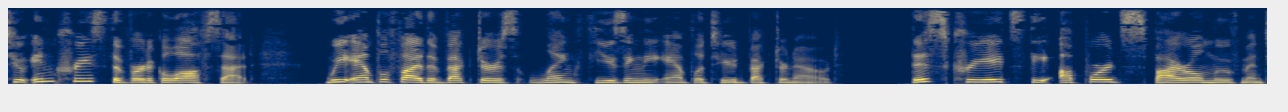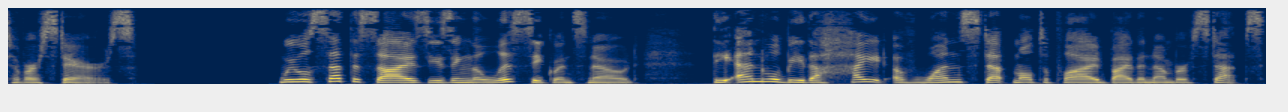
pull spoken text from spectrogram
To increase the vertical offset, we amplify the vector's length using the amplitude vector node. This creates the upward spiral movement of our stairs. We will set the size using the list sequence node. The end will be the height of one step multiplied by the number of steps,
